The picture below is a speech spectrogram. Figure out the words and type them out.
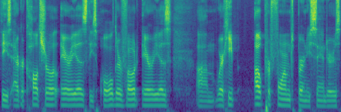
these agricultural areas, these older vote areas, um, where he outperformed Bernie Sanders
